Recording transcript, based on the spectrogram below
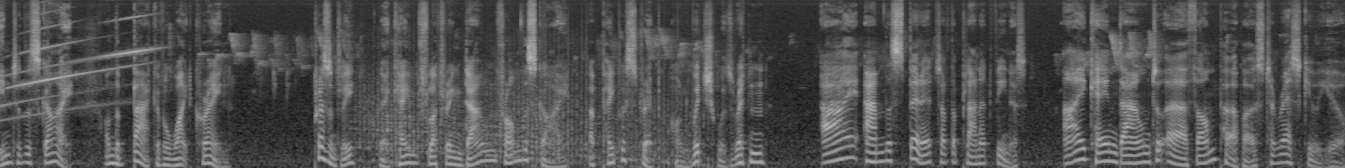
into the sky on the back of a white crane. Presently there came fluttering down from the sky a paper strip on which was written, I am the spirit of the planet Venus. I came down to Earth on purpose to rescue you.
